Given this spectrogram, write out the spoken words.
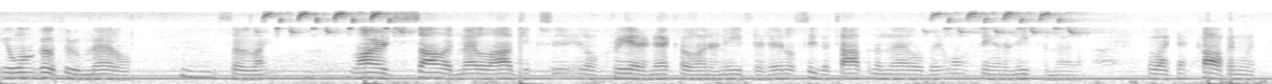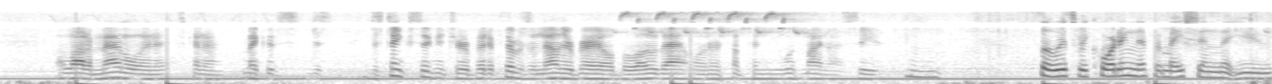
it won't go through metal. Mhm. So like large solid metal objects, it, it'll create an echo underneath it. It'll see the top of the metal, but it won't see underneath the metal. So like that coffin with a lot of metal in it, it's going to make dis- dis- distinct signature. But if there was another burial below that one or something, you would, might not see it. Mhm. So it's recording the information that you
